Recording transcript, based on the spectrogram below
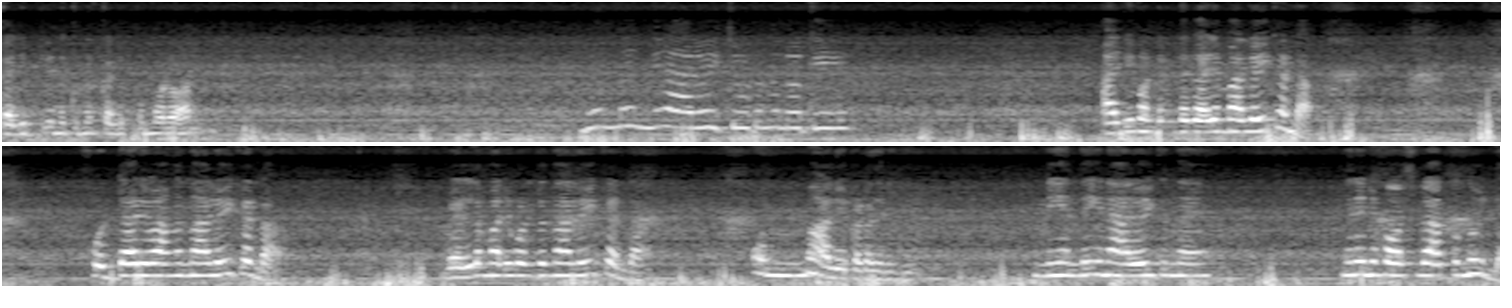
കലിപ്പിൽ നിൽക്കുന്ന കലിപ്പുമ്പോഴാണ് ഇങ്ങനെ ആലോചിച്ചു വിടുന്നു നോക്കി. അരി കൊണ്ടുവരേണ്ട കാര്യം ആലോചിക്കണ്ട. ഫുഡ് അരി വാങ്ങുന്ന ആലോചിക്കണ്ട. വെള്ളം അരി കൊണ്ടുവന്ന് ആലോചിക്കണ്ട. ഒന്നും ആലോചിക്കണ്ട എനിക്ക് നീ എന്തെങ്കിലും ആലോചിക്കുന്നേ? എന്നെ ഹോസ്റ്റലാക്കുന്നുമില്ല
